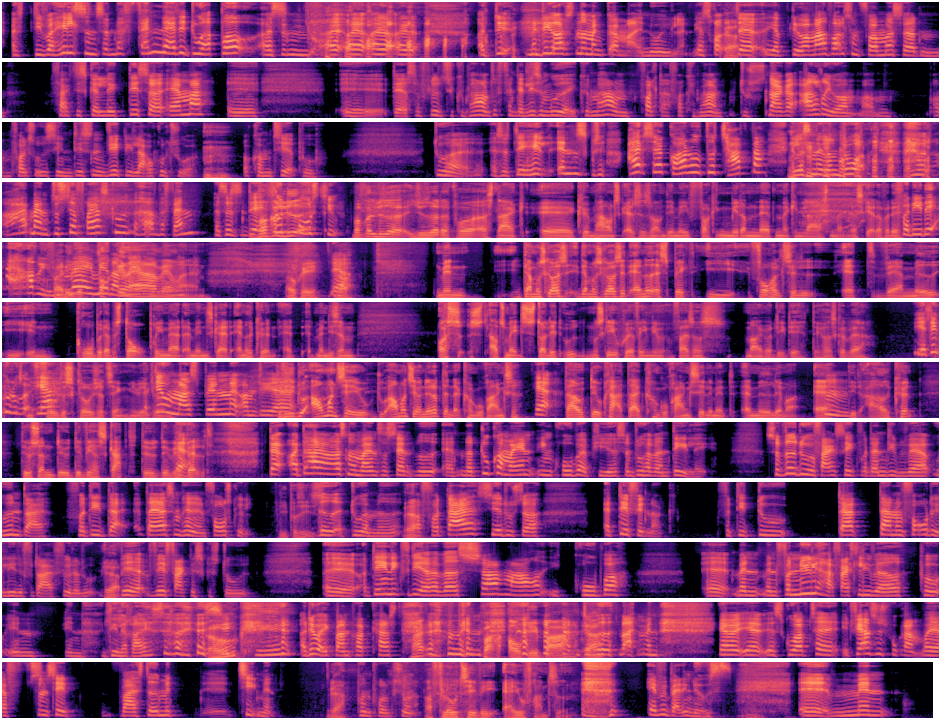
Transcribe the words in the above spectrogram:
Altså, de var hele tiden sådan, hvad fanden er det, du har på? Og sådan, og, og, og, og, og det, men det er også noget, man gør meget i Nordjylland. Jeg tror, ja. det, jeg, det var meget voldsomt for mig sådan, faktisk at lægge det så af mig. Øh, øh, da jeg så flyttede til København, så fandt jeg ligesom ud af, at København, folk der er fra København, du snakker aldrig om, om, om folks udseende. Det er sådan virkelig lavkultur Mhm. at kommentere på. Du har, altså det er helt, enten skal du sige, ej, det ser godt ud, du har tabt dig, eller sådan eller lort. Ej, mand, du ser frisk ud, hvad fanden? Altså, det er Hvorfor kun lyder- positivt. Hvorfor lyder jyder, der prøver at snakke øh, københavnsk, altid som om det er med i fucking midt om natten af Kim Larsen, mand? Hvad sker der for det? Fordi det er vi, vi er Fordi med i det midt om fucking er natten. med, mand. mand. Okay, ja. Ja. Nå. Men der er, måske også, der er måske også et andet aspekt i forhold til at være med i en gruppe, der består primært af mennesker af et andet køn, at, at man ligesom også automatisk står lidt ud. Måske kunne jeg egentlig faktisk også meget godt lide det. Det kan også godt være Ja, det kunne du godt. full Ja, disclosure ting i det er jo virkeligheden. meget spændende, om det Det er... er fordi, du afmonterer jo, du afmonterer jo netop den der konkurrence. Ja, Der er jo, det er jo klart, der er et konkurrenceelement af medlemmer af mm. dit eget køn. Det er jo sådan, det er jo det, vi har skabt. Det er jo det, vi har Ja. valgt. Der, og der er også noget meget interessant ved, at når du kommer ind i en gruppe af piger, som du har været en del af, så ved du jo faktisk ikke, hvordan de vil være uden dig. Fordi der, der er simpelthen en forskel Lige præcis. ved, at du er med. Ja. Og for dig siger du så, at det er fedt nok. Fordi du, der, der er nogle fordele i det for dig, føler du, ja. ved, ved faktisk at stå ud. Øh, og det er egentlig ikke, fordi jeg har været så meget i grupper, øh, men, men for nylig har jeg faktisk lige været på en, en lille rejse, vil jeg sige. Okay. Og det var ikke bare en podcast. Nej, men, bare, okay, bare. du ja. ved, nej, men jeg, jeg, jeg skulle optage et fjernsynsprogram, hvor jeg sådan set var afsted med øh, 10 mænd ja. på en produktion. Og Flow TV er jo fremtiden. Everybody knows. Mm. Øh, men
